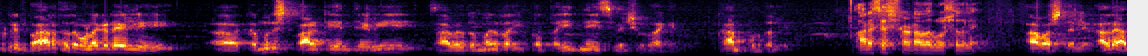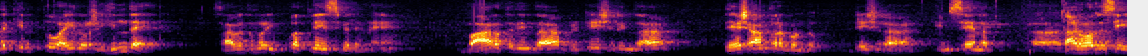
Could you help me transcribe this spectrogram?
ನೋಡ್ರಿ ಭಾರತದ ಒಳಗಡೆಯಲ್ಲಿ ಕಮ್ಯುನಿಸ್ಟ್ ಪಾರ್ಟಿ ಅಂತೇಳಿ ಸಾವಿರದ ಒಂಬೈನೂರ ಇಪ್ಪತ್ತೈದನೇ ಇಸ್ವಿಯಲ್ಲಿ ಶುರು ಆಗಿದ್ದು ಕಾನ್ಪುರದಲ್ಲಿ. ಆರ್ ಎಸ್ ಎಸ್ ಸ್ಟಾರ್ಟ್ ಆದ ವರ್ಷದಲ್ಲೇ. ಆ ವರ್ಷದಲ್ಲಿ. ಆದರೆ ಅದಕ್ಕಿಂತ ಐದು ವರ್ಷ ಹಿಂದೆ ಸಾವಿರದ ಒಂಬೈನೂರ ಇಪ್ಪತ್ತನೇ ಇಸ್ವಿಯಲ್ಲೇ ಭಾರತದಿಂದ ಬ್ರಿಟಿಷರಿಂದ ದೇಶಾಂತರಗೊಂಡು ಬ್ರಿಟಿಷರ ಹಿಂಸೆಯನ್ನು ವಿರೋಧಿಸಿ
